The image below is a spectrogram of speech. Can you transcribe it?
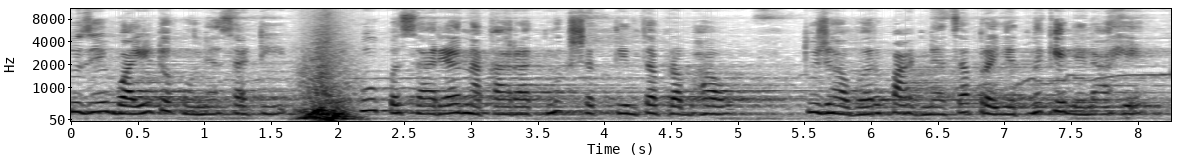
तुझे वाईट होण्यासाठी खूप साऱ्या नकारात्मक शक्तींचा प्रभाव तुझ्यावर पाडण्याचा प्रयत्न केलेला आहे.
